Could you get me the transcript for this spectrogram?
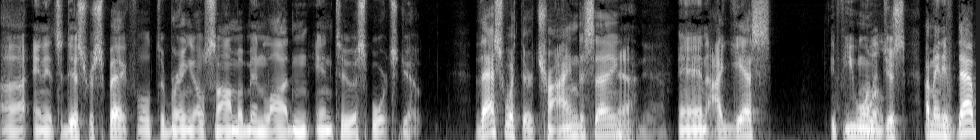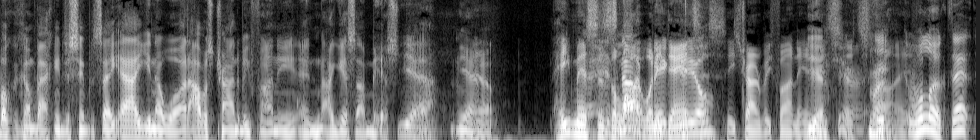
Uh, and it's disrespectful to bring Osama bin Laden into a sports joke. That's what they're trying to say. Yeah. And I guess if you want to Well- just, I mean, if Dabo could come back and just simply say, ah, you know what, I was trying to be funny, and I guess I missed. Yeah. Yeah. He misses It's a lot a when he dances. deal. He's trying to be funny. and Yeah. it's, Sure. it's Right. not- Well, look, that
